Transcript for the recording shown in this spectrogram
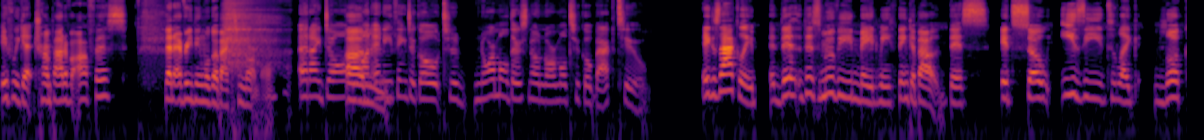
if we get Trump out of office, then everything will go back to normal. And I don't want Um, anything to go to normal. There's no normal to go back to. Exactly. This this movie made me think about this. It's so easy to like look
